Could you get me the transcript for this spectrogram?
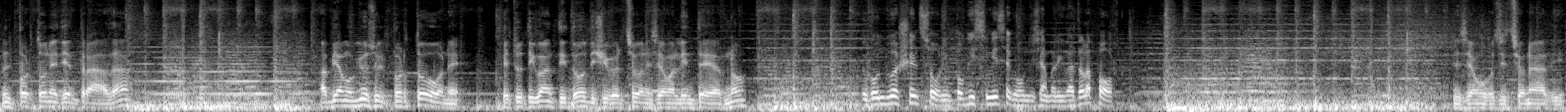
il portone di entrata. Abbiamo chiuso il portone e tutti quanti 12 persone siamo all'interno. Con due ascensori in pochissimi secondi siamo arrivati alla porta. Ci siamo posizionati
